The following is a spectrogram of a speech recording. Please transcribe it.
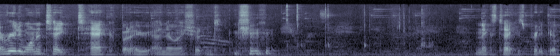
I really want to take tech, but I, I know I shouldn't. Next tech is pretty good.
